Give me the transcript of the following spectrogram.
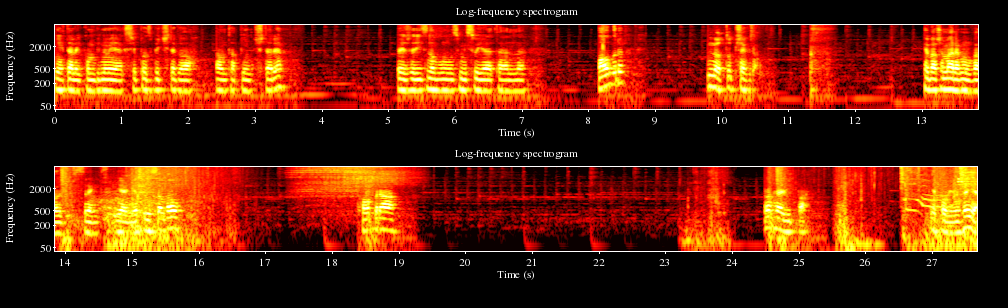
Niech dalej kombinuje, jak się pozbyć tego Counta 5-4. Bo jeżeli znowu mu zmisuje ten ogr, no to przegrał. Chyba, że Marem mu walczy z ręki. Nie, nie zmisował. Kobra. Trochę lipa. Nie powiem, że nie.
